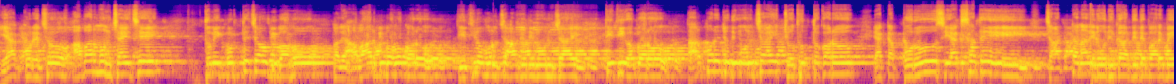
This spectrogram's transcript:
ইয়াক করেছ আবার মন চাইছে তুমি করতে চাও বিবাহ, তাহলে আবার বিবাহ করো। তৃতীয় বলছে আর যদি মন চাই তৃতীয় করো। তারপরে যদি মন চাই চতুর্থ করো। একটা পুরুষ একসাথে চারটা নারীর অধিকার দিতে পারবে।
